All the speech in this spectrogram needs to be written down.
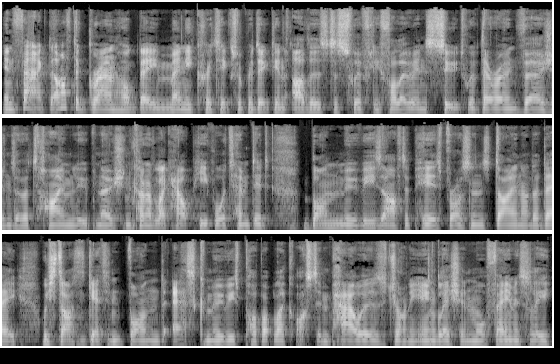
In fact, after Groundhog Day, many critics were predicting others to swiftly follow in suit with their own versions of a time loop notion, kind of like how people attempted Bond movies after Pierce Brosnan's Die Another Day. We started getting Bond esque movies pop up like Austin Powers, Johnny English, and more famously,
